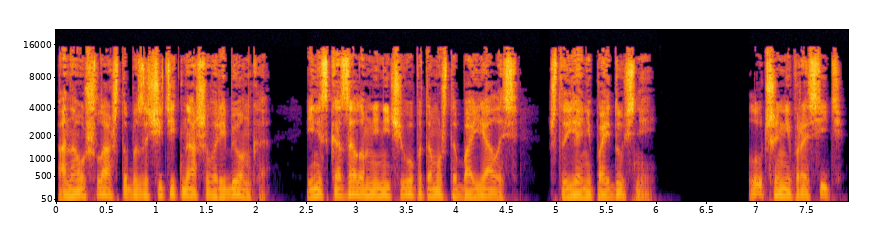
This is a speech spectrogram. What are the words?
Она ушла, чтобы защитить нашего ребенка, и не сказала мне ничего, потому что боялась, что я не пойду с ней. Лучше не просить,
